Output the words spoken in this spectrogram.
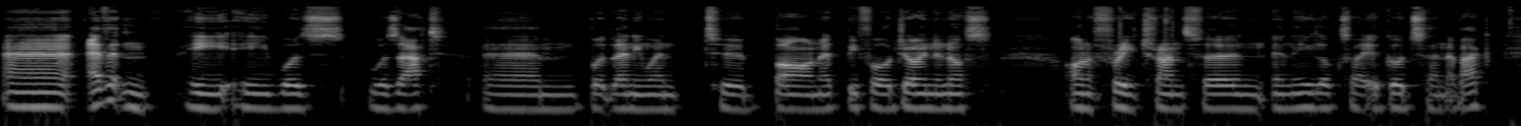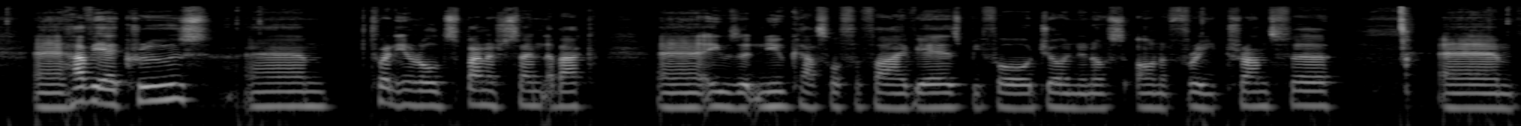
Uh, Everton, he he was was at, um, but then he went to Barnet before joining us on a free transfer, and, and he looks like a good centre back. Uh, Javier Cruz, um, 20 year old Spanish centre back. Uh, he was at Newcastle for five years before joining us on a free transfer. Um,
